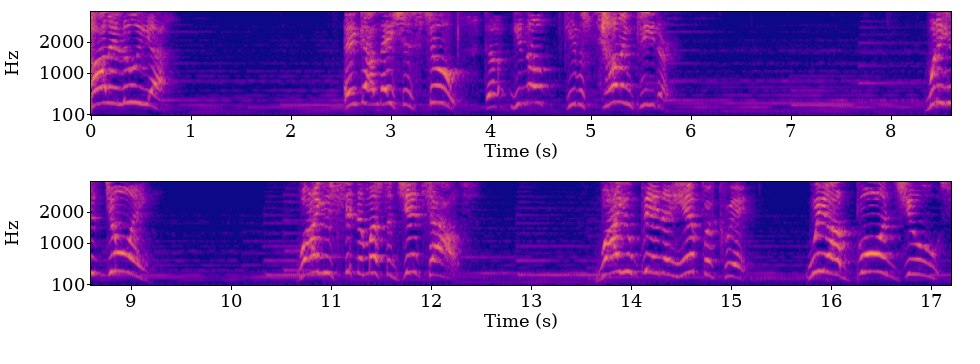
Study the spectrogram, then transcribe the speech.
Hallelujah. In Galatians 2, the, you know, he was telling Peter, What are you doing? Why are you sitting amongst the Gentiles? Why are you being a hypocrite? We are born Jews.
